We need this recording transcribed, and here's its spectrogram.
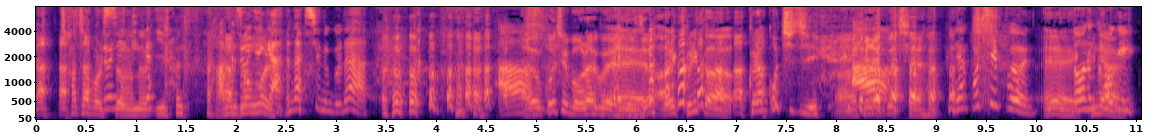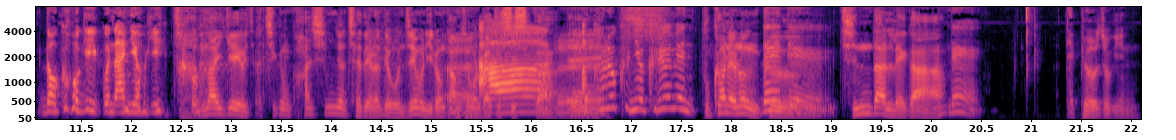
찾아볼 수 그런 없는 이런 그런 감성을 얘기 안 하시는구나. 아, 아, 꽃을 뭐라고 해야 예, 되죠? 아니 그러니까 그냥 꽃이지. 아, 그냥 꽃이야. 그냥 꽃일 뿐. 예, 너는 그냥- 거기, 너 거기 있고 난 여기 있고. 나 이게 지금 한 10년 차 되는데 언제면 이런 감성을 네. 가질 수 아, 있을까? 네. 예. 아, 그렇군요. 그러면, 북한에는 네, 그 네. 진달래가 네. 대표적인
